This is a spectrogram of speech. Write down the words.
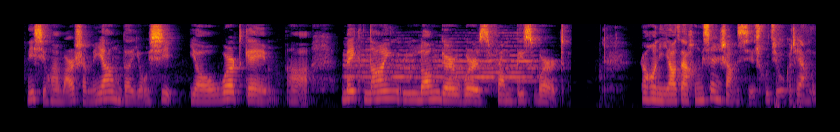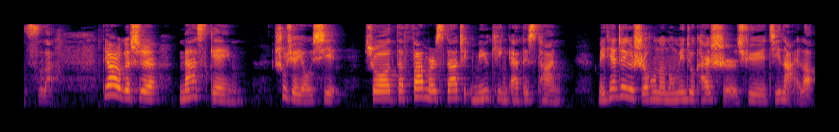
你喜欢玩什么样的游戏？有 word game 啊，make nine longer words from this word。然后你要在横线上写出九个这样的词来。第二个是 math game，数学游戏。说 The farmer started milking at this time。 每天这个时候呢，农民就开始去挤奶了。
